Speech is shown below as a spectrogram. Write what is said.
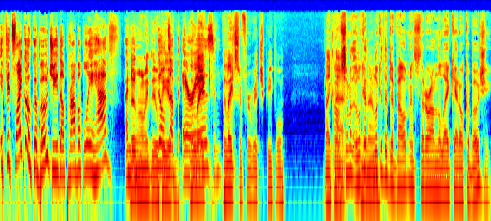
If it's like Okoboji, they'll probably have. I mean, there'll only- there'll built be a- up the areas lake- and the lakes are for rich people, like Oh, that. some of the look at know? look at the developments that are on the lake at Okoboji.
